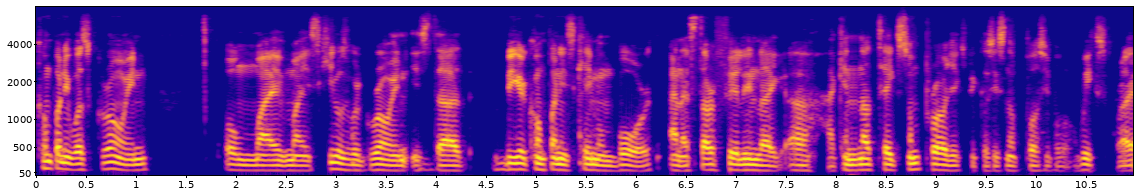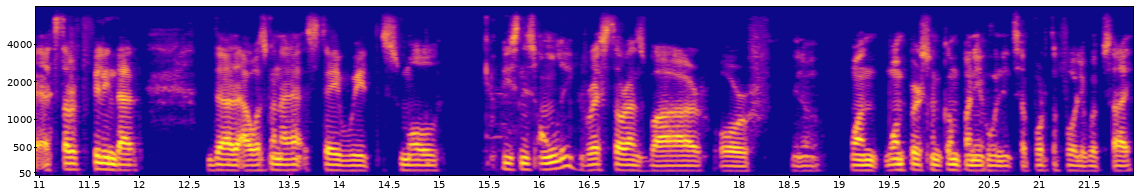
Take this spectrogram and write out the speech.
company was growing, or my my skills were growing, is that bigger companies came on board, and I started feeling like uh, I cannot take some projects because it's not possible on Wix, right? I started feeling that that I was gonna stay with small business only, restaurants, bar, or you know one one person company who needs a portfolio website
